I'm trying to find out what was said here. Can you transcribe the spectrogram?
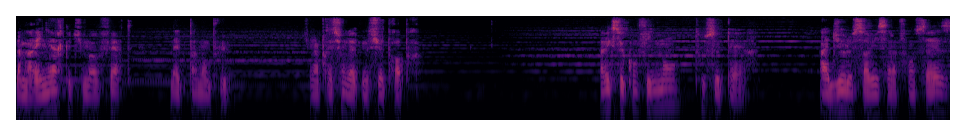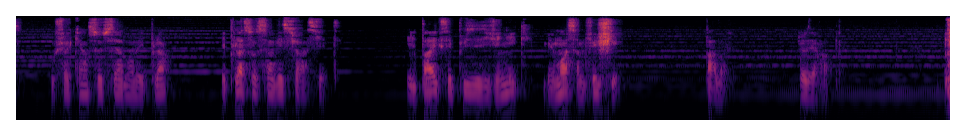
La marinière que tu m'as offerte n'aide pas non plus. J'ai l'impression d'être monsieur propre. Avec ce confinement, tout se perd. Adieu le service à la française, où chacun se sert dans des plats, et place au service sur assiette. Il paraît que c'est plus hygiénique, mais moi ça me fait chier. Pardon, je dérape.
